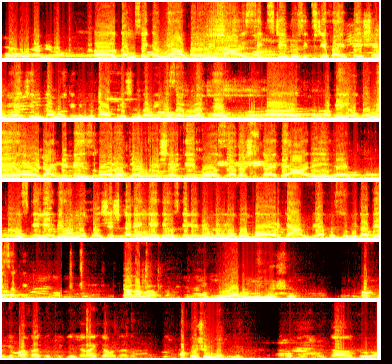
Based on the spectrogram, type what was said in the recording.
अ, कम से कम यहाँ पर अभी sixty two sixty five patient है जिनका मोती बिंदु का ऑपरेशन करने की ज़रूरत है। अ, अभी लोगों में डायबिटीज़ और ब्लड प्रेशर की बहुत ज़्यादा शिकायतें आ रही है। तो उसके लिए भी हम लोग कोशिश करेंगे कि उसके लिए भी हम लोग लोगों को और कैंप या कुछ सुविधा दे सकें। क्या नाम है आपका? अब्दुल डॉक्टर के पास आए थे चेकिंग कराए क्या बताया डॉक्टर? ऑपरेशन का दोनों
